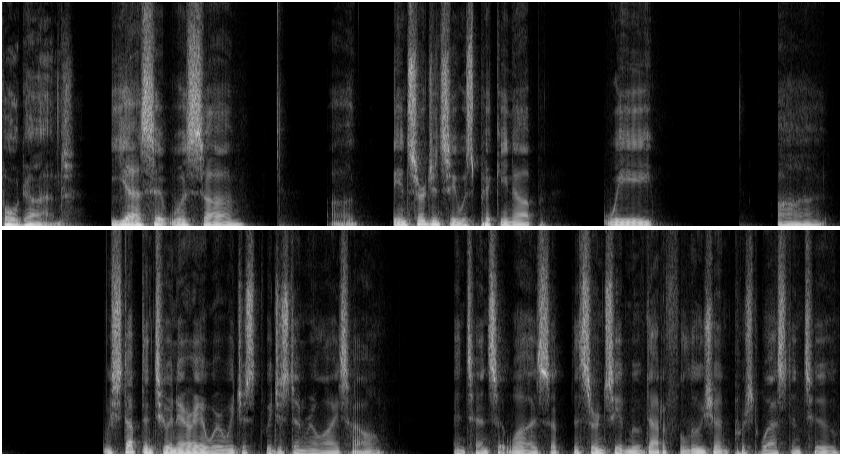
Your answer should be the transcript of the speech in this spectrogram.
full guns. Yes, it was. Uh, uh, the insurgency was picking up. We uh, we stepped into an area where we just we just didn't realize how intense it was. Uh, the insurgency had moved out of Fallujah and pushed west into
